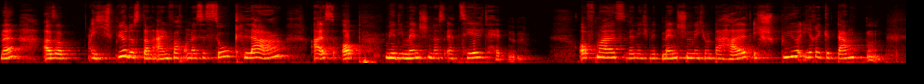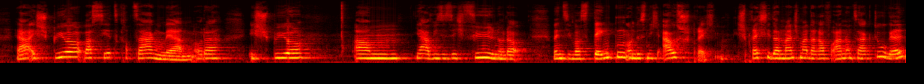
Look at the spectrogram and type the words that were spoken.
Ne? Also ich spüre das dann einfach und es ist so klar, als ob mir die Menschen das erzählt hätten. Oftmals, wenn ich mit Menschen mich unterhalte, ich spüre ihre Gedanken. Ja, ich spüre, was sie jetzt gerade sagen werden oder ich spüre, ähm, ja, wie sie sich fühlen oder wenn sie was denken und es nicht aussprechen. Ich spreche sie dann manchmal darauf an und sage, du, gell,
